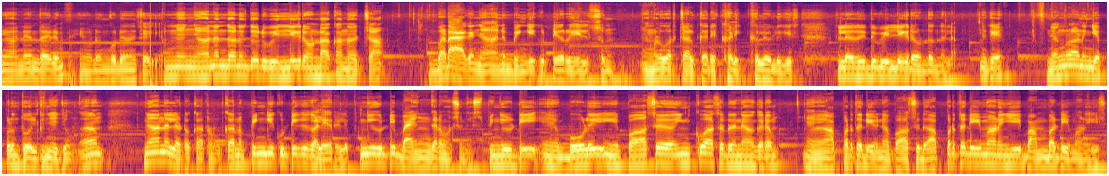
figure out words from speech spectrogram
ഞാൻ എന്തായാലും ഇവിടെയും കൂടി ഒന്ന് ചെയ്യാം. പിന്നെ ഞാൻ എന്താണ് ഇതൊരു വലിയ ഗ്രൗണ്ട് ആക്കാന്ന് വെച്ചാൽ ഇവിടെ ആകെ ഞാനും പിങ്കിക്കുട്ടി റീൽസും ഞങ്ങൾ കുറച്ച് ആൾക്കാരെ കളിക്കലുള്ളൂ അല്ലാതെ ഇത് വലിയ ഗ്രൗണ്ടൊന്നുമില്ല ഓക്കെ ഞങ്ങളാണെങ്കിൽ എപ്പോഴും തോൽക്കും ചോദിച്ചു കാരണം ഞാനല്ല കേട്ടോ കാരണം. കാരണം പിങ്കിക്കുട്ടിക്ക് കളി അറിയില്ല. പിങ്കിക്കുട്ടി ഭയങ്കര മോശമാണ്. പിങ്കിക്കുട്ടി ബോൾ പാസ് എനിക്ക് പാസ് ഇടുന്നതിന് പകരം അപ്പുറത്തെ ടീമിനെ പാസ് ഇടുക. അപ്പുറത്തെ ടീമാണെങ്കിൽ ബമ്പ ടീമാണ് ഗീസ്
